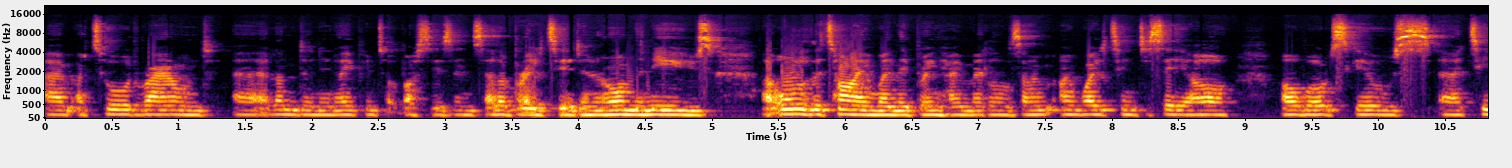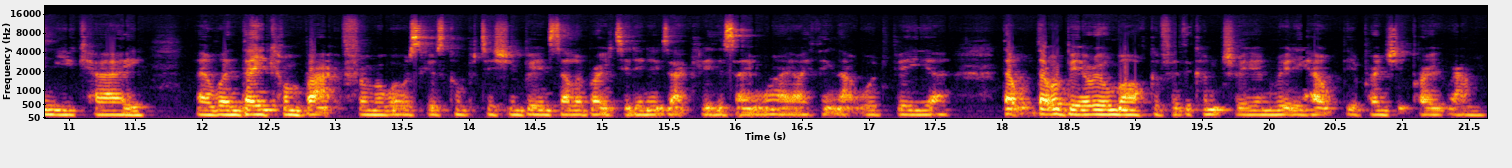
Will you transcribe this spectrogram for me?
um, are toured around uh, London in open top buses and celebrated and are on the news uh, all of the time when they bring home medals. I'm, I'm waiting to see our, our World Skills uh, Team UK uh, when they come back from a World Skills competition being celebrated in exactly the same way. I think that would be uh, that, that would be a real marker for the country and really help the apprenticeship programme.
